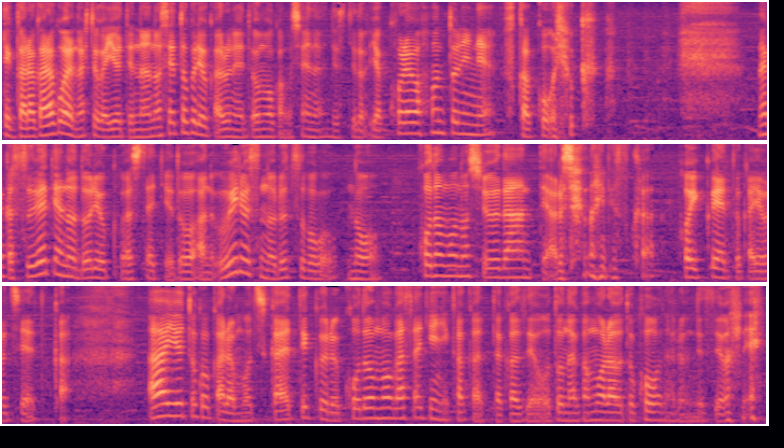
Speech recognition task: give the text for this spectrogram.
でガラガラ声の人が言うて何の説得力あるねんって思うかもしれないんですけどいやこれは本当にね不可抗力。なんか全ての努力はしたけどあのウイルスのるつぼの子どもの集団ってあるじゃないですか。保育園とか幼稚園とか。ああいうとこから持ち帰ってくる子供が先にかかった風邪を大人がもらうとこうなるんですよね。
